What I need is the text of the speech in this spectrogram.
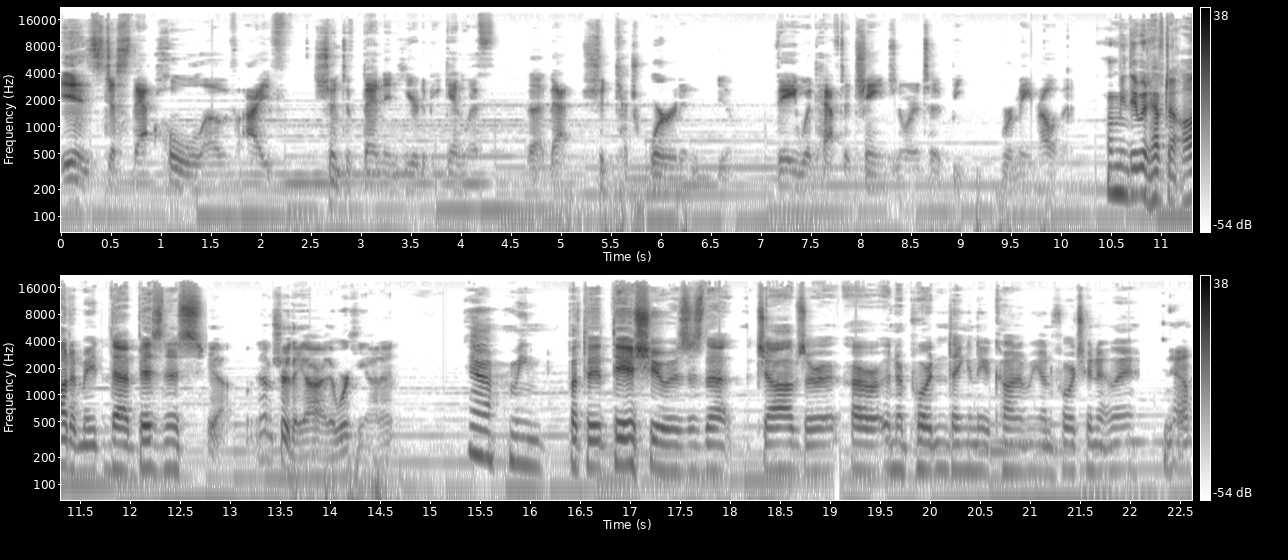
is just that hole of I shouldn't have been in here to begin with. That that should catch word, and you know they would have to change in order to be remain relevant. I mean, they would have to automate that business. Yeah, I'm sure they are. They're working on it. Yeah, I mean, but the the issue is is that jobs are are an important thing in the economy. Unfortunately, Yeah.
